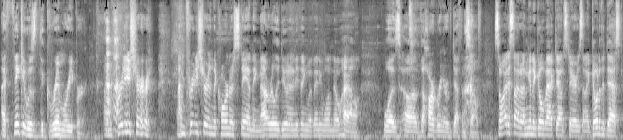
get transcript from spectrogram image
I think it was the Grim Reaper. I'm pretty sure I'm pretty sure in the corner standing, not really doing anything with anyone know how, was uh, the harbinger of death himself. So I decided I'm going to go back downstairs and I go to the desk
